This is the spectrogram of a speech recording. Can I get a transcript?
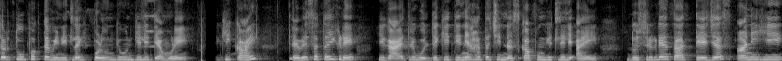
तर तू फक्त विनीतला पळून घेऊन गेली त्यामुळे. की काय? त्यावेळेस आता इकडे. ही गायत्री बोलते की तिने हाताची नस कापून घेतलेली आहे. दुसरीकडे आता तेजस आणि ही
